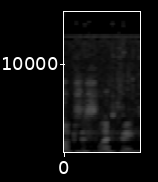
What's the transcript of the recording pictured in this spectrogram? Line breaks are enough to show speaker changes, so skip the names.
logs are slippery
